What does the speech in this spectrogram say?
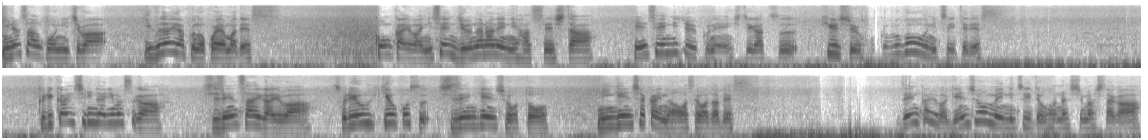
皆さんこんにちは。岐阜大学の小山です。今回は2017年に発生した平成29年7月九州北部豪雨についてです。繰り返しになりますが自然災害はそれを引き起こす自然現象と人間社会の合わせ技です。前回は現象面についてお話ししましたが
